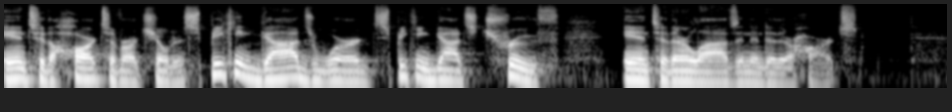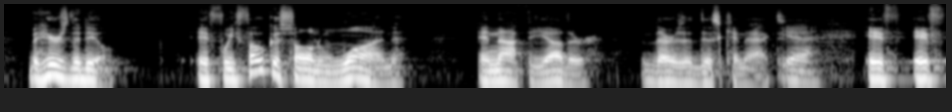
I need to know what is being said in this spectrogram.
into the hearts of our children, speaking God's word, speaking God's truth into their lives and into their hearts. But here's the deal if we focus on one and not the other, there's a disconnect. Yeah. If if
